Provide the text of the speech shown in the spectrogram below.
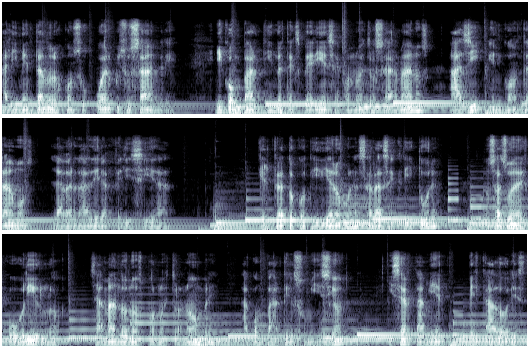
alimentándonos con su cuerpo y su sangre, y compartiendo esta experiencia con nuestros hermanos, allí encontramos la verdadera felicidad. Que el trato cotidiano con las Sagradas Escrituras nos ayude a descubrirlo llamándonos por nuestro nombre a compartir su misión y ser también pescadores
